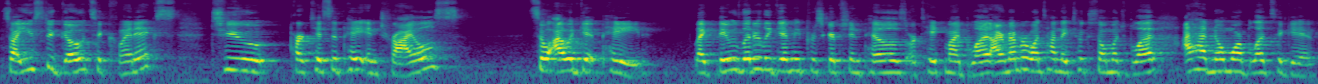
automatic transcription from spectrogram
so i used to go to clinics to participate in trials so I would get paid. Like they would literally give me prescription pills or take my blood. I remember one time they took so much blood, I had no more blood to give.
